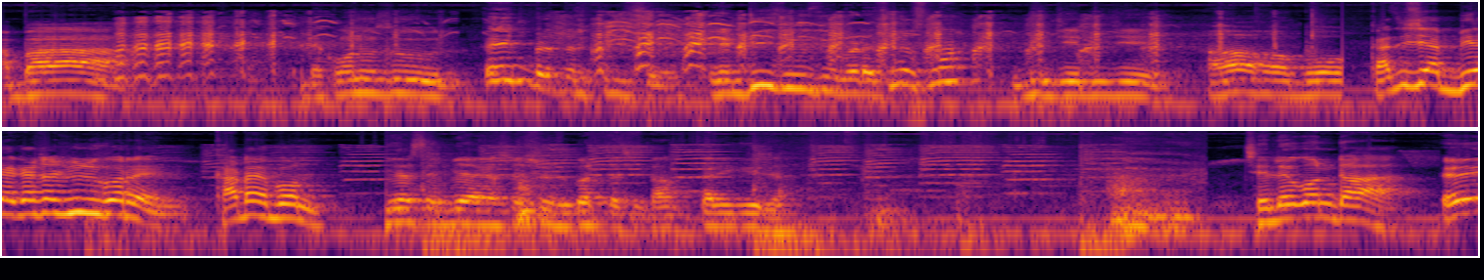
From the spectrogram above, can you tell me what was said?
আব্বা এটা কোন হুজুর? এই বেটা তোর কি? এটা ডিজে হুজুর বেটা ছিলস না? DJ DJ. হ্যাঁ হ্যাঁ বো। কাজী সাহেব বিয়ার কাজটা শুরু করেন। খাটায় বোন। ঠিক আছে বিয়ে আসা শুরু করতেছি তাড়াতাড়ি গিয়ে ছেলে কোনটা? এই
